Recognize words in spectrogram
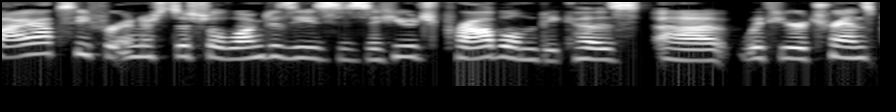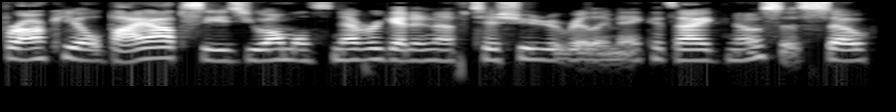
biopsy for interstitial lung disease is a huge problem because uh, with your transbronchial biopsies, you almost never get enough tissue to really make a diagnosis. So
